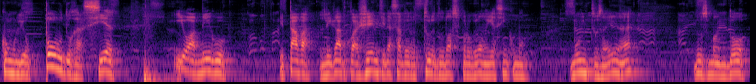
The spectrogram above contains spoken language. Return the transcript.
com Leopoldo Racier e o amigo que estava ligado com a gente nessa abertura do nosso programa, e assim como muitos aí, né? Nos mandou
